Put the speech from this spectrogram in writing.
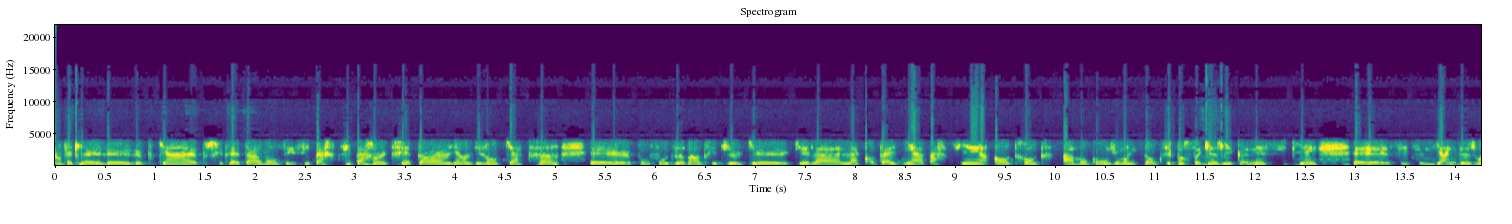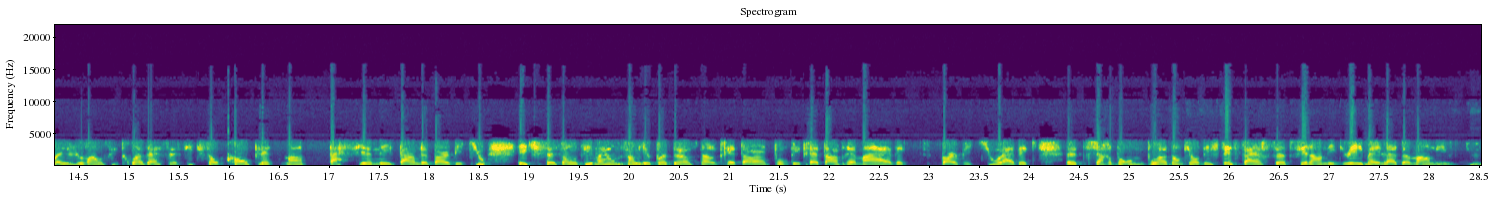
en fait, le, le, le bouquin euh, Boucherie Traiteur, bon, c'est parti par un traiteur il y a environ quatre ans. Euh, faut, faut dire d'entrée de jeu que, que la, la compagnie appartient entre autres à mon conjoint. Donc c'est pour ça que je les connais si bien. Euh, c'est une gang de joyeux lurons, c'est trois associés qui sont complètement passionnés par le barbecue et qui se sont dit, mais on me semble qu'il n'y a pas d'offre dans le traiteur pour des traiteurs vraiment avec barbecue avec euh, du charbon de bois. Donc, ils ont décidé de faire ça de fil en aiguille. Mais la demande est venue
